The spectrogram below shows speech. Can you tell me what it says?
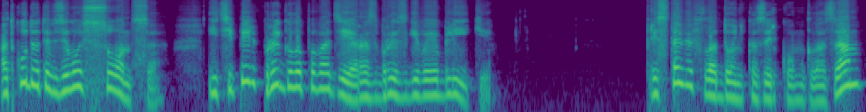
Откуда-то взялось солнце, и теперь прыгало по воде, разбрызгивая блики. Приставив ладонь козырьком к глазам,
